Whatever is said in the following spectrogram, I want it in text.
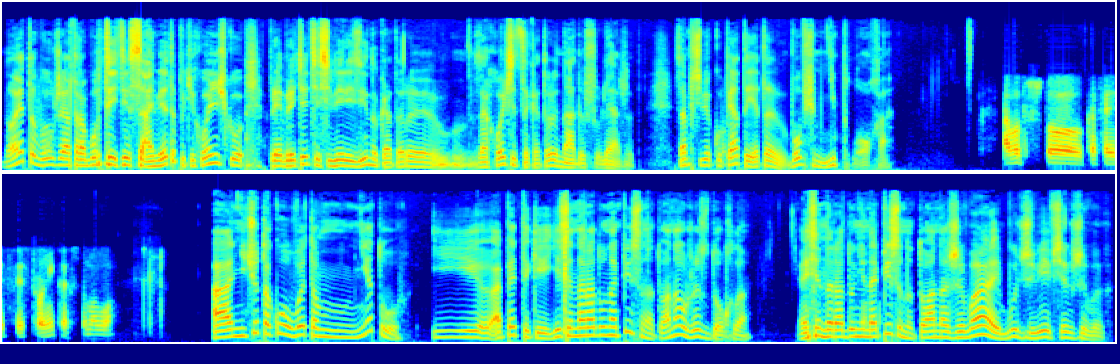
Но это вы уже отработаете сами. Это потихонечку приобретете себе резину, которая захочется, которая на душу ляжет. Сам по себе купятый это, в общем, неплохо. А вот что касается истроника самого? А ничего такого в этом нету. И опять-таки, если на роду написано, то она уже сдохла. А если на роду не написано, то она жива и будет живее всех живых.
